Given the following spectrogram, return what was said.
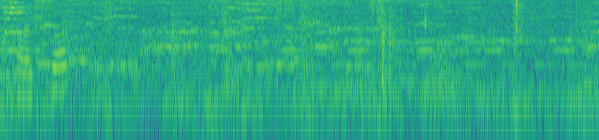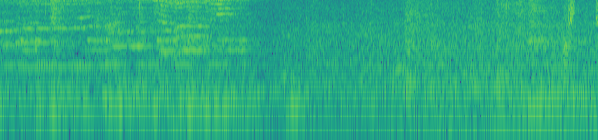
Soy sauce Thank you.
